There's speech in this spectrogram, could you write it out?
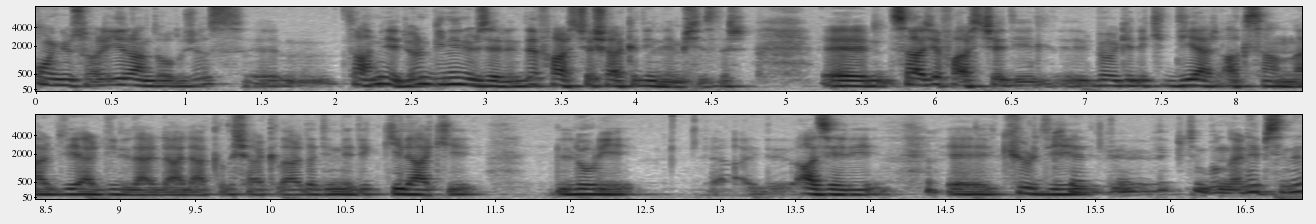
10 gün sonra İran'da olacağız. Ee, tahmin ediyorum binin üzerinde Farsça şarkı dinlemişizdir. Ee, sadece Farsça değil, e, bölgedeki diğer aksanlar, diğer dillerle alakalı şarkılarda dinledik. Gilaki, Lori, Azeri, e, Kürdi, bütün bunların hepsini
